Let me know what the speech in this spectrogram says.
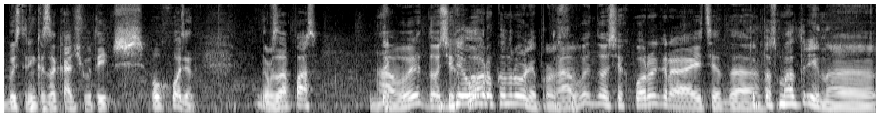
быстренько заканчивают и уходят в запас. а вы до сих Дело пор... рок-н-ролле просто. А вы до сих пор играете, да. Ты посмотри на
